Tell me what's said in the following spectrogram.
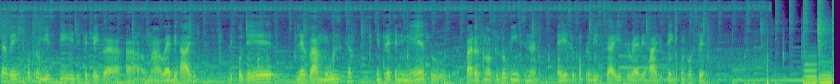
também esse compromisso de, de ter feito a, a, uma web rádio, de poder levar música, entretenimento para os nossos ouvintes, né? É esse o compromisso que a Isso Web Rádio tem com você. Sobre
